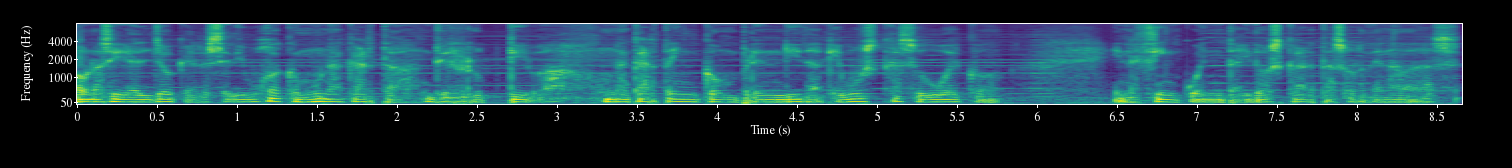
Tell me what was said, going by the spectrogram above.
Aún así, el Joker se dibuja como una carta disruptiva, una carta incomprendida que busca su hueco en 52 cartas ordenadas.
